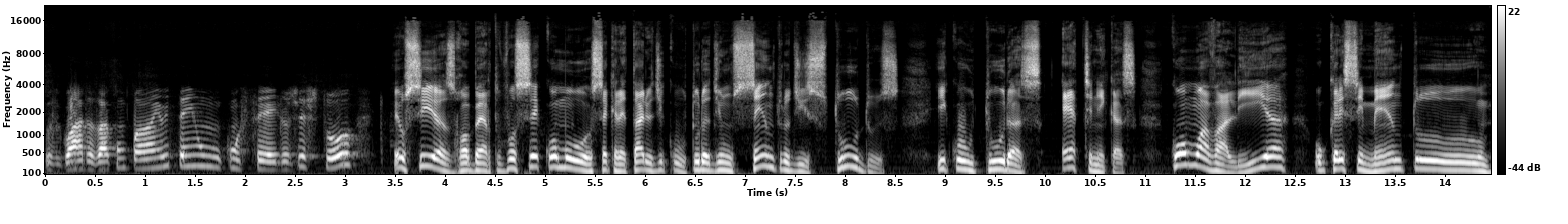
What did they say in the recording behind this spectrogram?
os guardas acompanham e tem um conselho gestor. Elcias, Roberto, você como secretário de Cultura de um centro de estudos e culturas étnicas, como avalia o crescimento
